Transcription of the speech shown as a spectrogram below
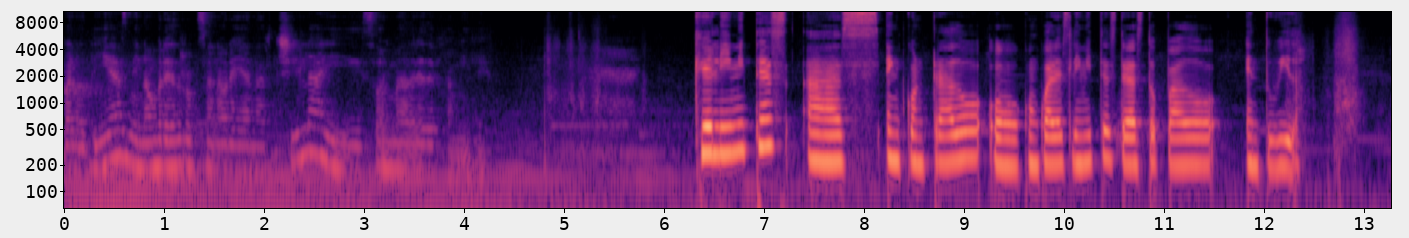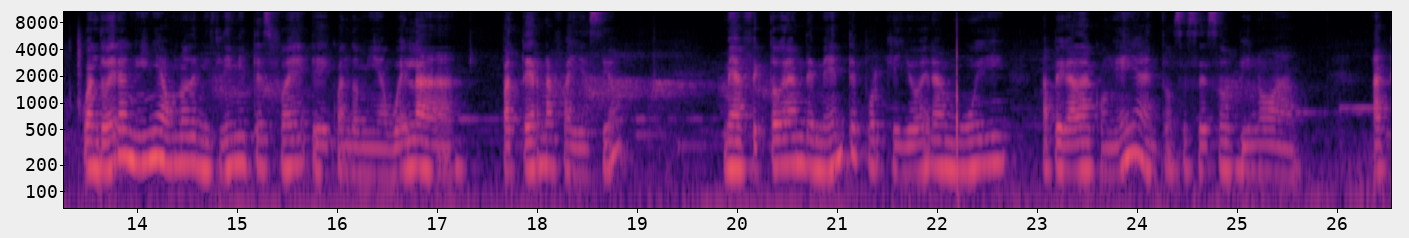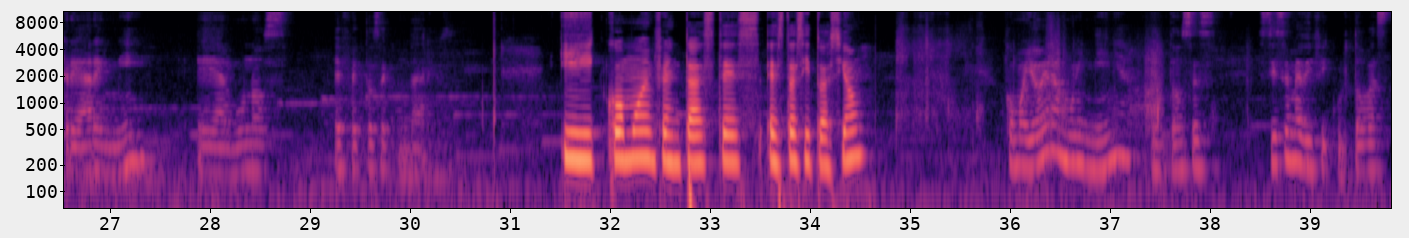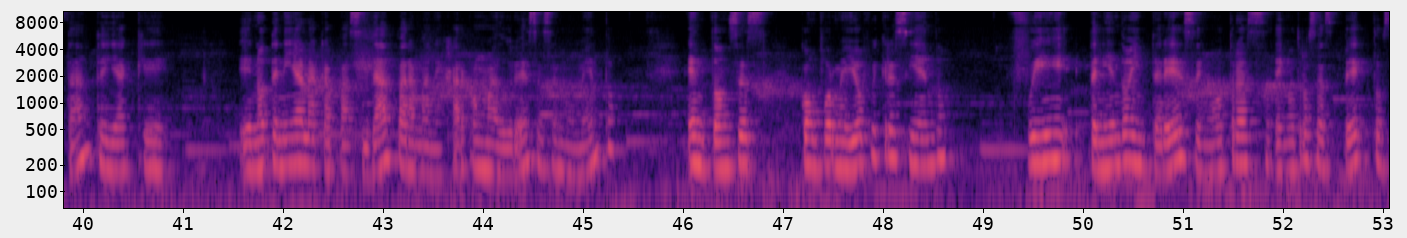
Buenos días, mi nombre es Roxana Orellana Archila y soy madre de familia. ¿Qué límites has encontrado o con cuáles límites te has topado en tu vida? Cuando era niña, uno de mis límites fue eh, cuando mi abuela paterna falleció. Me afectó grandemente porque yo era muy apegada con ella, entonces eso vino a, crear en mí eh, algunos efectos secundarios. ¿Y cómo enfrentaste esta situación? Como yo era muy niña, entonces sí se me dificultó bastante, ya que eh, no tenía la capacidad para manejar con madurez ese momento. Entonces, conforme yo fui creciendo, fui teniendo interés en, otras, en otros aspectos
